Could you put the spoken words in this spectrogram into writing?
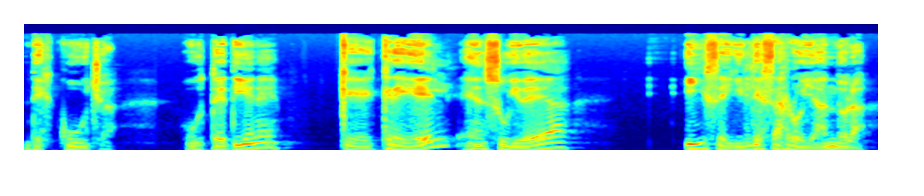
de escuchas. Usted tiene que creer en su idea y seguir desarrollándola.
